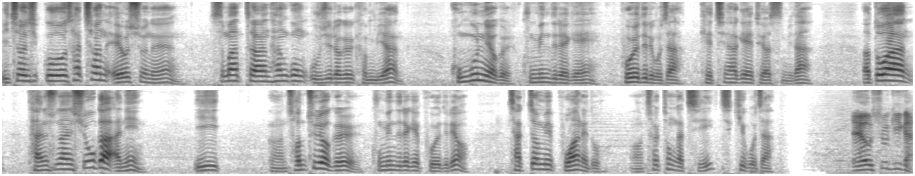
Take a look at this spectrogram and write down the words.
2019 사천 에어쇼는 스마트한 항공 우주력을 겸비한 공군력을 국민들에게 보여드리고자 개최하게 되었습니다. 아, 또한 단순한 쇼가 아닌 이 어, 전투력을 국민들에게 보여드려 작전 및 보안에도 어, 철통같이 지키고자 에어쇼 기간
